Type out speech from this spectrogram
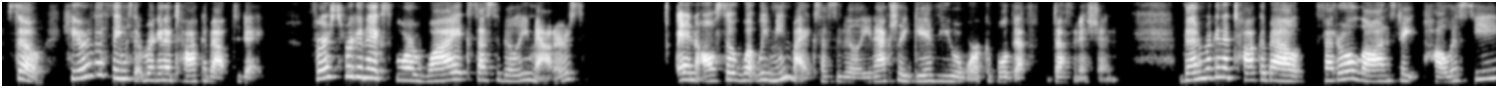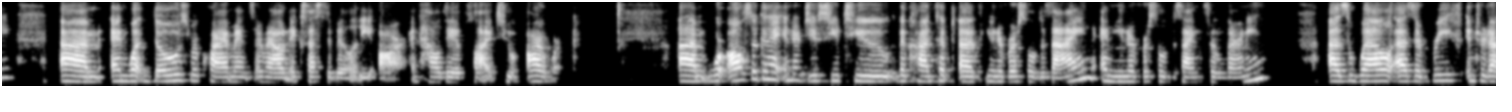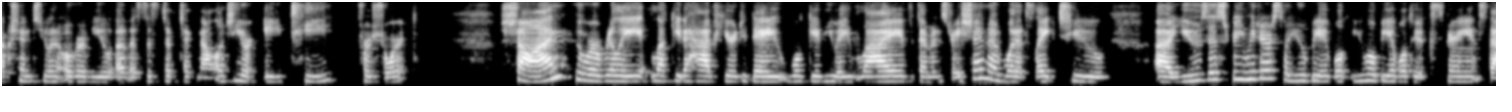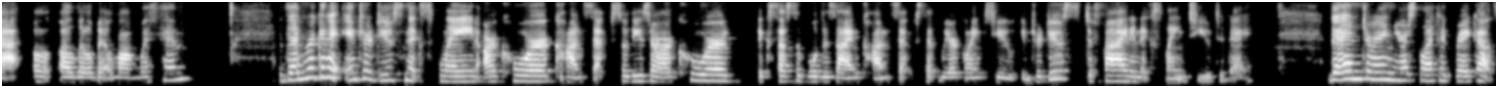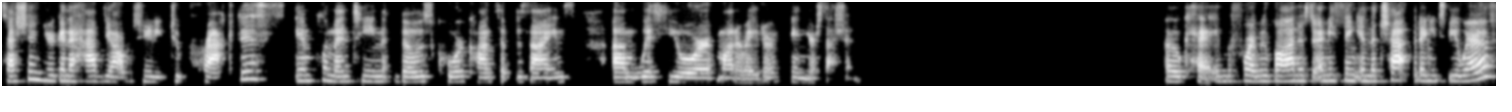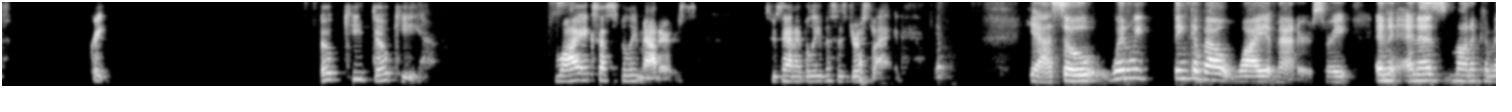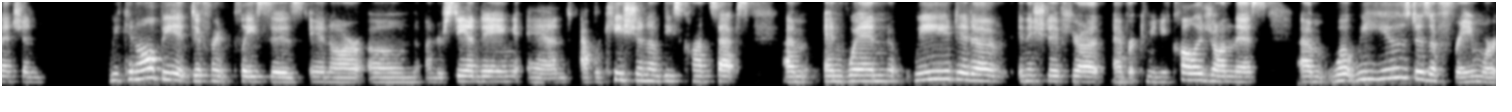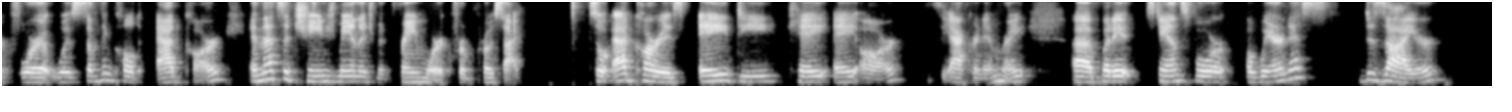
So here are the things that we're gonna talk about today. First, we're gonna explore why accessibility matters and also what we mean by accessibility and actually give you a workable def definition. Then we're going to talk about federal law and state policy um, and what those requirements around accessibility are and how they apply to our work. Um, we're also going to introduce you to the concept of universal design and universal design for learning, as well as a brief introduction to an overview of assistive technology or AT for short. Sean, who we're really lucky to have here today, will give you a live demonstration of what it's like to uh, use a screen reader. So you'll be able, you will be able to experience that a, a little bit along with him. Then we're going to introduce and explain our core concepts. So these are our core accessible design concepts that we are going to introduce, define, and explain to you today. Then during your selected breakout session, you're going to have the opportunity to practice implementing those core concept designs um, with your moderator in your session. Okay, and before I move on, is there anything in the chat that I need to be aware of? Great. Okie dokie. Why accessibility matters. Suzanne, I believe this is your slide. Yep. Yeah, so when we think about why it matters, right? And, and as Monica mentioned, we can all be at different places in our own understanding and application of these concepts. Um, and when we did a initiative here at Everett Community College on this, um, what we used as a framework for it was something called ADKAR, and that's a change management framework from ProSci. So ADKAR is A-D-K-A-R, it's the acronym, right? Uh, but it stands for awareness, desire,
